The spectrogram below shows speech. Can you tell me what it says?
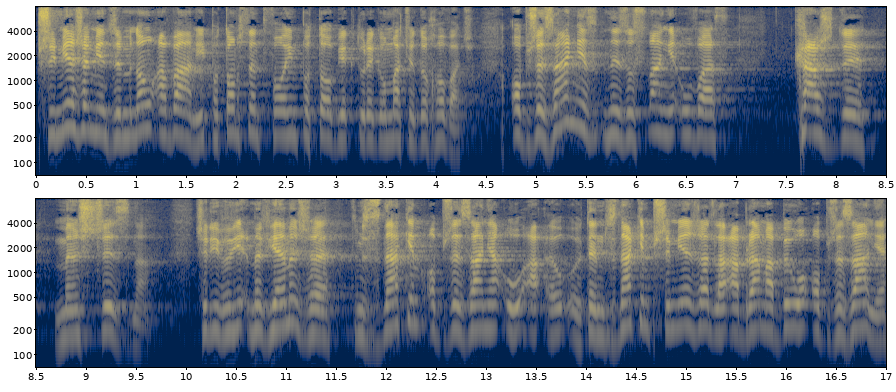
Przymierze między mną a wami, potomstwem twoim po tobie, którego macie dochować. Obrzezanie zostanie u was każdy mężczyzna Czyli my wiemy, że tym znakiem obrzezania, tym znakiem przymierza dla Abrama było obrzezanie.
